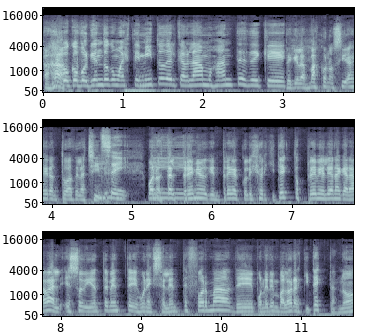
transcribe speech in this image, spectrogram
Un poco volviendo como a este mito del que hablábamos antes de que... De que las más conocidas eran todas de la Chile. Sí. Bueno, está el premio que entrega el Colegio de Arquitectos, premio Eliana Caraval. Eso evidentemente es una excelente forma de poner en valor arquitectas, ¿no?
